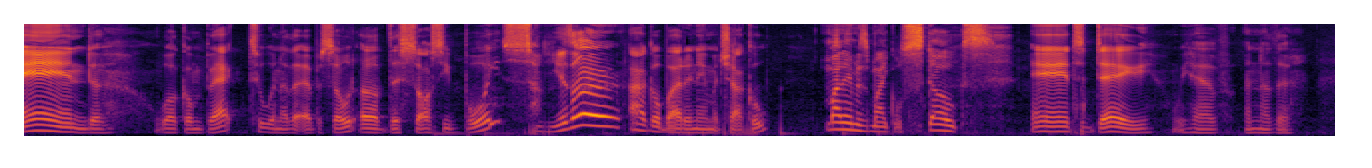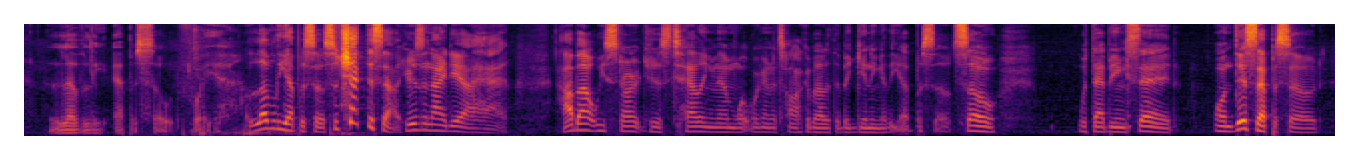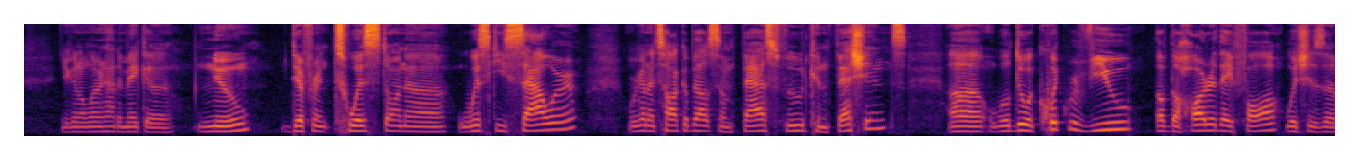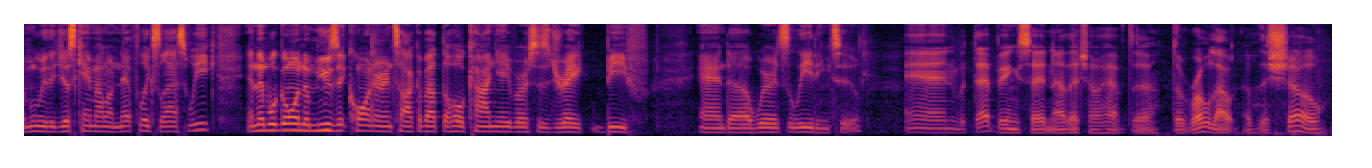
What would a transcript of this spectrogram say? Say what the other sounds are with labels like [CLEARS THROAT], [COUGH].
And welcome back to another episode of the Saucy Boys. Yes, sir. I go by the name of Chaku. My name is Michael Stokes. And today we have another lovely episode for you. A lovely episode. So check this out. Here's an idea I had. How about we start just telling them what we're going to talk about at the beginning of the episode? So, with that being said, on this episode, you're going to learn how to make a new, different twist on a whiskey sour. We're going to talk about some fast food confessions. Uh, we'll do a quick review of The Harder They Fall, which is a movie that just came out on Netflix last week. And then we'll go into Music Corner and talk about the whole Kanye versus Drake beef and uh, where it's leading to. And with that being said, now that y'all have the the rollout of the show,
